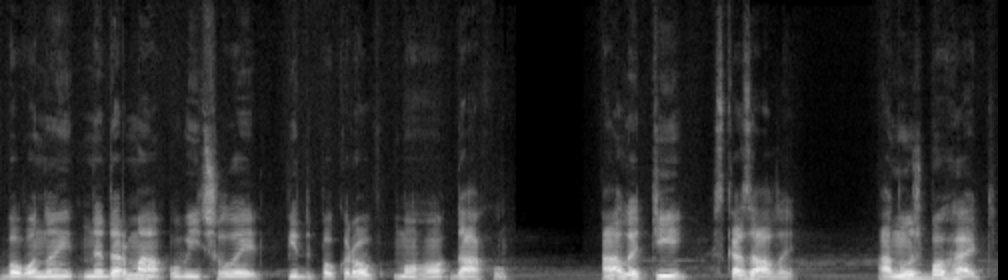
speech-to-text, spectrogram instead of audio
бо вони недарма увійшли під покров мого даху. Але ті сказали Ану ж бо геть,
